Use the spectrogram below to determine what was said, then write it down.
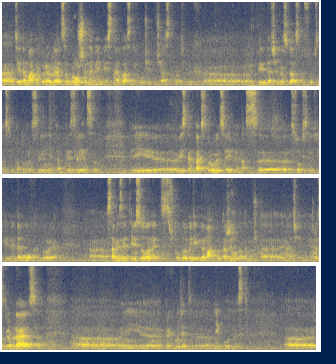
э, те дома, которые являются брошенными, местная власть не хочет участвовать в их э, передаче в государственную собственность, потом расселение там переселенцев. И весь контакт строится именно с собственниками домов, которые сами заинтересованы, чтобы в этих домах кто-то жил, потому что иначе они разграбляются э, и э, приходят в негодность. Э,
